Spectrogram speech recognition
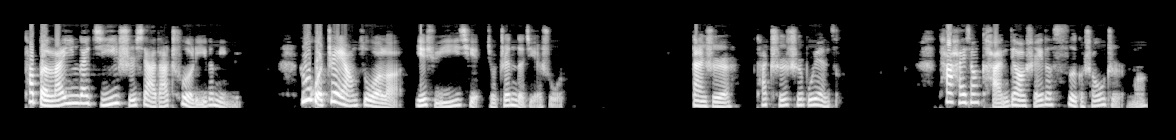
他本来应该及时下达撤离的命令。如果这样做了，也许一切就真的结束了。但是他迟迟不愿走。他还想砍掉谁的四个手指吗？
